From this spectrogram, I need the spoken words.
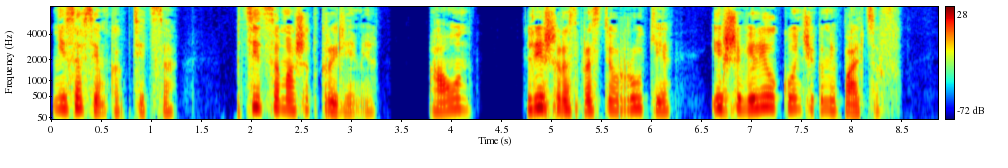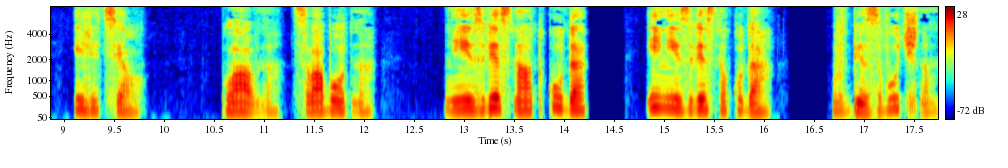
Не совсем как птица. Птица машет крыльями. А он лишь распростер руки и шевелил кончиками пальцев. И летел. Плавно, свободно, неизвестно откуда и неизвестно куда, в беззвучном,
